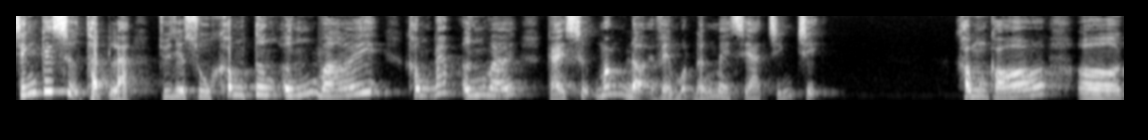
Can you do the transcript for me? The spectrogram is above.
Chính cái sự thật là Chúa Giêsu không tương ứng với không đáp ứng với cái sự mong đợi về một đấng Messia chính trị. Không có uh,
